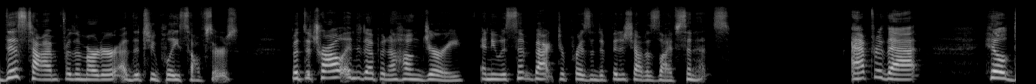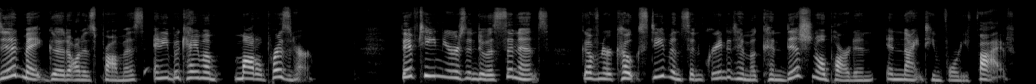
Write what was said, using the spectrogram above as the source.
this time for the murder of the two police officers. But the trial ended up in a hung jury, and he was sent back to prison to finish out his life sentence. After that, Hill did make good on his promise, and he became a model prisoner. 15 years into his sentence, Governor Coke Stevenson granted him a conditional pardon in 1945.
